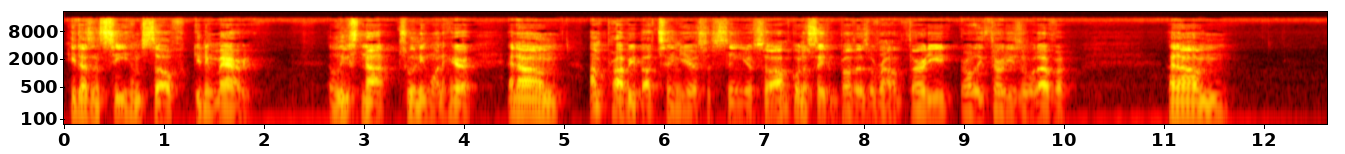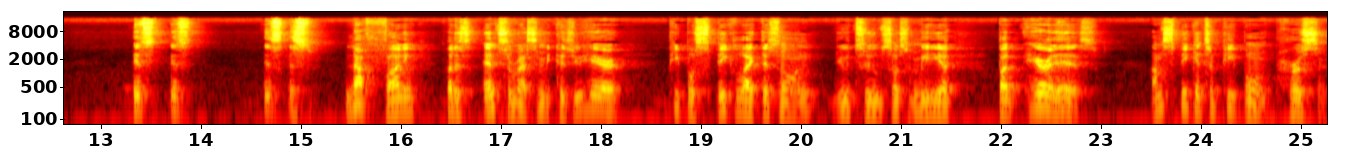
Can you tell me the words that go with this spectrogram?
he doesn't see himself getting married, at least not to anyone here. And um, I'm probably about 10 years a senior, so I'm going to say the brother's around 30, early 30s or whatever. And um, it's it's it's it's not funny, but it's interesting because you hear people speak like this on YouTube, social media, but here it is. I'm speaking to people in person,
